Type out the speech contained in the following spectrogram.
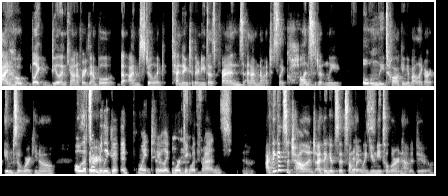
I hope like Dila and Kiana, for example, that I'm still like tending to their needs as friends and I'm not just like constantly only talking about like our IMSA work, you know? Oh, that's They're, a really good point too, like working mm-hmm. with friends. Yeah. I think it's a challenge. I think it's it's something it like you need to learn how to do.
